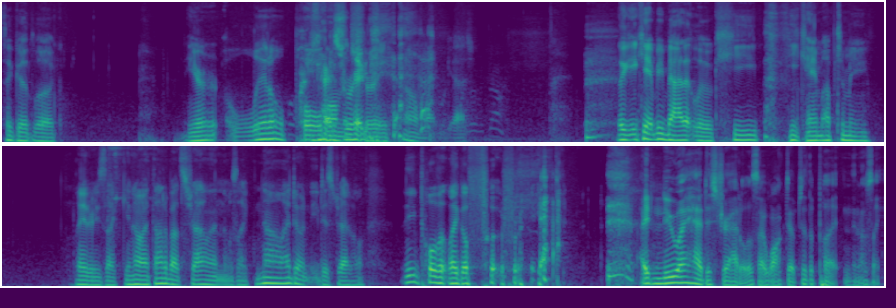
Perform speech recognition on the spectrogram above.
It's a good look. You're a little pulled on the ready? tree. Oh my gosh. Like you can't be mad at Luke. He he came up to me later. He's like, you know, I thought about straddling and was like, no, I don't need to straddle. And he pulled it like a foot right. I knew I had to straddle as I walked up to the putt, and then I was like,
